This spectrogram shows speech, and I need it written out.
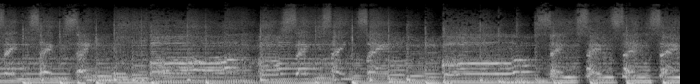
เซ็งเซ็งเซ็ง เซ็ง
